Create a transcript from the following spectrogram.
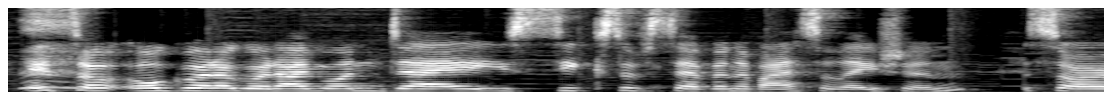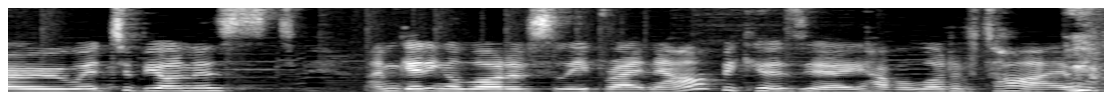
it's all, all good, all good. I'm on day six of seven of isolation. So, to be honest, I'm getting a lot of sleep right now because yeah, you have a lot of time.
